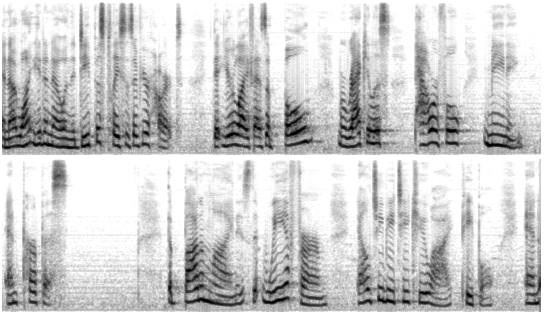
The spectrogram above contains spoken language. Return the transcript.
And I want you to know in the deepest places of your heart that your life has a bold, miraculous, powerful meaning and purpose. The bottom line is that we affirm LGBTQI people and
